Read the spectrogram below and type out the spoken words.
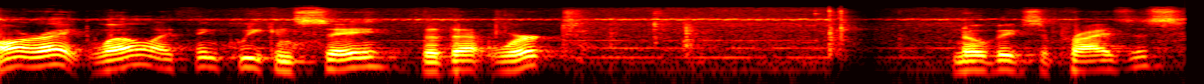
All right, well, I think we can say that that worked. No big surprises.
